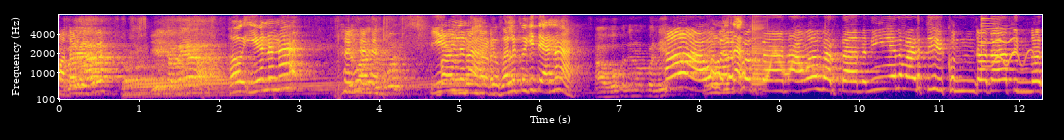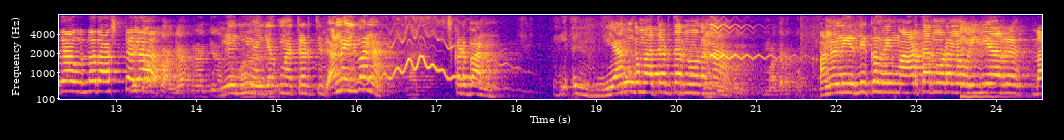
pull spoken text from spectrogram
ಮಾತಾಡ್ಬೇಕ ಏನಣ್ಣ? ಏನಿಲ್ಲ ಹೊಲಕ್ಕೆ ಹೋಗಿದ್ದೆ ಅಣ್ಣ? ಆ ಹೋಗೋದು ನೋಡಪ್ಪ ನೀ ಹಾ ಅವ ಹೊಲಕ್ ಹೋಗ್ತಾನ ಅವ ಬರ್ತಾನ. ನೀ ಏನ್ ಮಾಡ್ತಿ? ಕುಂದದ ತಿನ್ನದ ಉನ್ನದ ಅಷ್ಟಲ್ಲ? ಏ ನೀ ಹಂಗ್ಯಾಕೆ ಮಾತಾಡ್ತೀರಿ? ಅಣ್ಣ ಇಲ್ವಾ ಅಣ್ಣ? ಕಡೆ ಬಾ ಅಣ್ಣ. ಹೆಂಗ ಮಾತಾಡ್ತಾರ ನೋಡಣ್ಣ? ಹೋಗು. ಅಣ್ಣ ನೀ ಇರ್ಲಿಕ್ಕಂದ್ರೆ ಹಿಂಗ್ ಮಾಡ್ತಾರ ನೋಡಣ್ಣ ಇನ್ನು ಯಾರು? ನಾ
